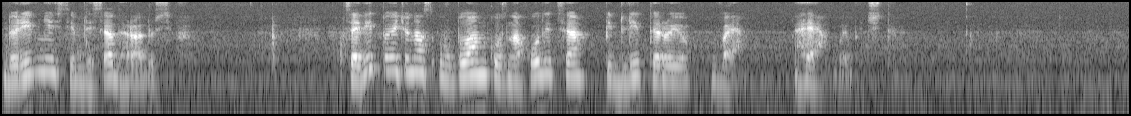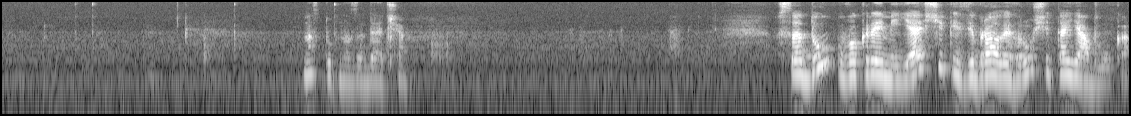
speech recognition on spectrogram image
дорівнює 70 градусів. Ця відповідь у нас в бланку знаходиться під літерою В. Г, вибачте. Наступна задача. В саду в окремі ящики зібрали груші та яблука.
